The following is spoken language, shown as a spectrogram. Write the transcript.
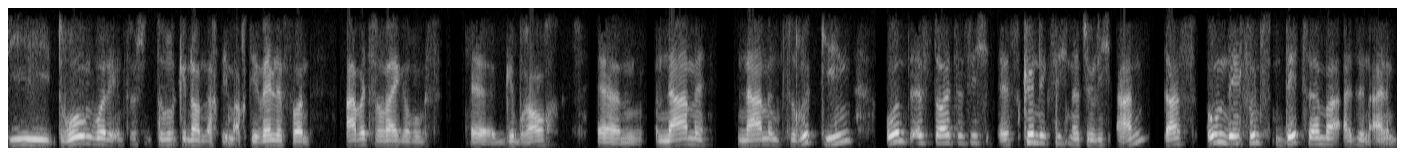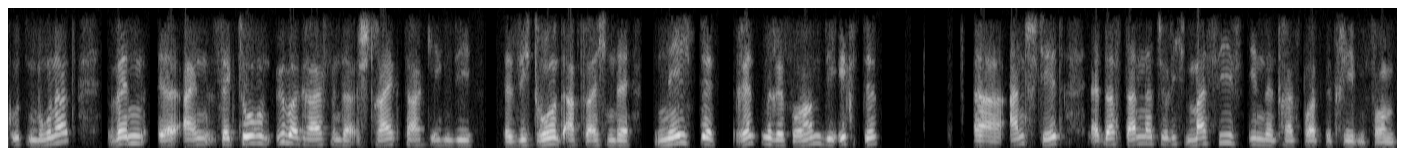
die Drohung wurde inzwischen zurückgenommen, nachdem auch die Welle von Arbeitsverweigerungsgebrauch ähm, Name, Namen zurückging. Und es deutet sich, es kündigt sich natürlich an, dass um den 5. Dezember, also in einem guten Monat, wenn äh, ein sektorenübergreifender Streiktag gegen die äh, sich drohend abzeichnende nächste Rentenreform, die x-te, äh, ansteht, äh, dass dann natürlich massiv in den Transportbetrieben vom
